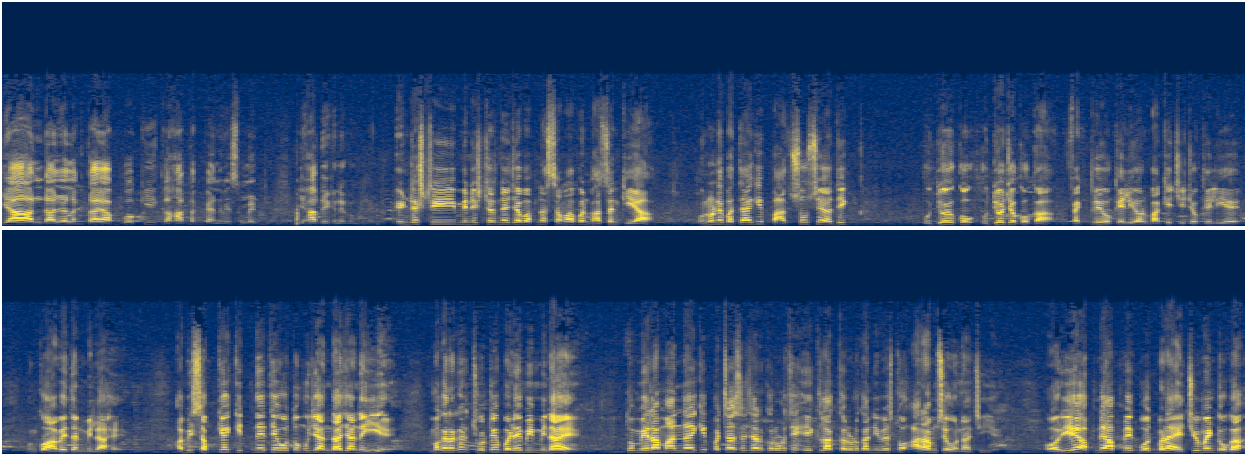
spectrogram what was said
क्या अंदाज़ा लगता है आपको कि कहाँ तक का इन्वेस्टमेंट यहाँ देखने को मिलेगा? इंडस्ट्री मिनिस्टर ने जब अपना समापन भाषण किया उन्होंने बताया कि 500 से अधिक उद्योगों, उद्योजकों का, फैक्ट्रियों के लिए और बाकी चीज़ों के लिए उनको आवेदन मिला है। अभी सबके कितने थे वो तो मुझे अंदाज़ा नहीं है, मगर अगर छोटे बड़े भी मिलाए तो मेरा मानना है कि पचास हज़ार करोड़ से एक लाख करोड़ का निवेश तो आराम से होना चाहिए। और ये अपने आप में एक बहुत बड़ा अचीवमेंट होगा।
